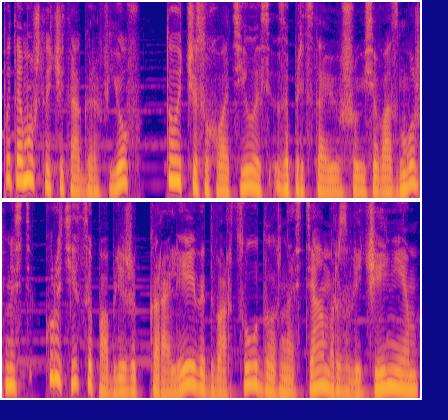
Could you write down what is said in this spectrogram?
Потому что чита Графьев тотчас ухватилась за представившуюся возможность крутиться поближе к королеве, дворцу, должностям, развлечениям.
